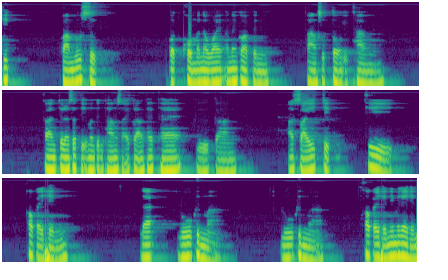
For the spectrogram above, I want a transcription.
คิด ความรู้สึก กดข่มมันเอาไว้ อันนั้นก็เป็นทางสุดตรงอีกทางนึงการเจริญสติมันเป็นทางสายกลางแท้ๆ คือการอาศัยจิตที่เข้าไปเห็น และรู้ขึ้นมา รู้ขึ้นมา เข้าไปเห็นนี่ไม่ได้เห็น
